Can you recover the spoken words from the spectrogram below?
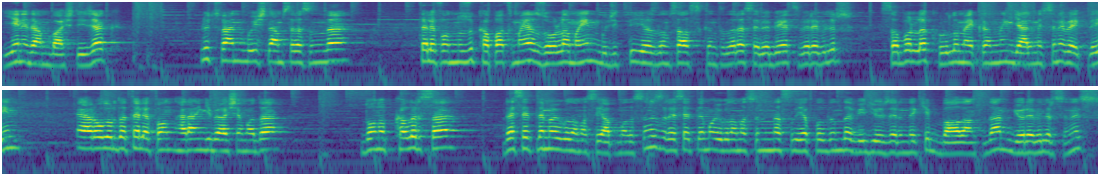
yeniden başlayacak. Lütfen bu işlem sırasında telefonunuzu kapatmaya zorlamayın. Bu ciddi yazılımsal sıkıntılara sebebiyet verebilir. Sabırla kurulum ekranının gelmesini bekleyin. Eğer olur da telefon herhangi bir aşamada donup kalırsa resetleme uygulaması yapmalısınız. Resetleme uygulamasının nasıl yapıldığını da video üzerindeki bağlantıdan görebilirsiniz.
